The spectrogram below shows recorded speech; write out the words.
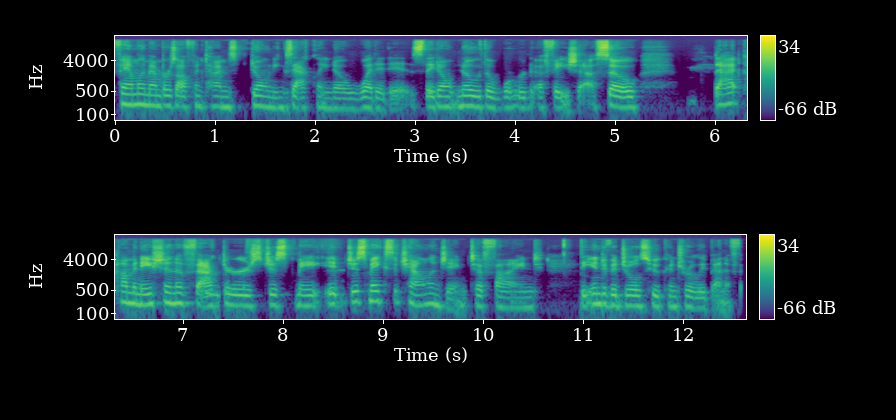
family members oftentimes don't exactly know what it is. They don't know the word aphasia. So, that combination of factors just may it just makes it challenging to find the individuals who can truly benefit.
